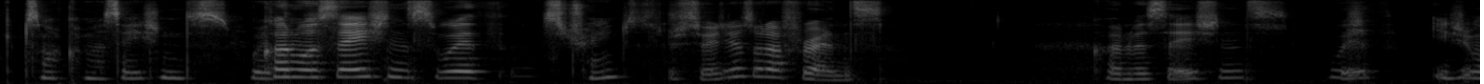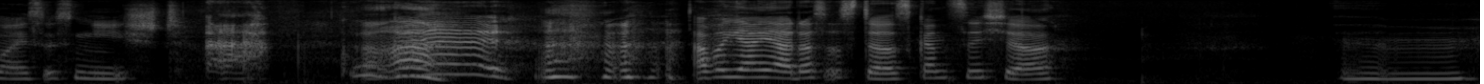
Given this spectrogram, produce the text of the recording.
Gibt es noch Conversations with Conversations with Strangers? Strangers oder Friends? Conversations with. Ich weiß es nicht. Ah, Google! Ah. Aber ja, ja, das ist das, ganz sicher. Ähm,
